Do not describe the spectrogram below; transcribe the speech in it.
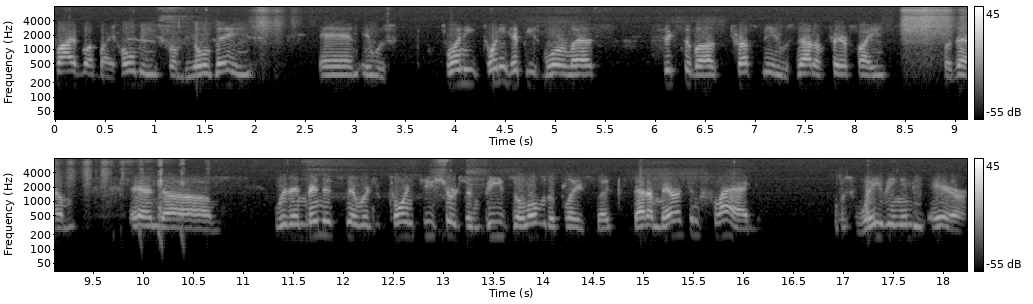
five of my homies from the old days, and it was 20, 20 hippies more or less, six of us. Trust me, it was not a fair fight for them. And um, within minutes, there were torn T-shirts and beads all over the place. But that American flag was waving in the air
